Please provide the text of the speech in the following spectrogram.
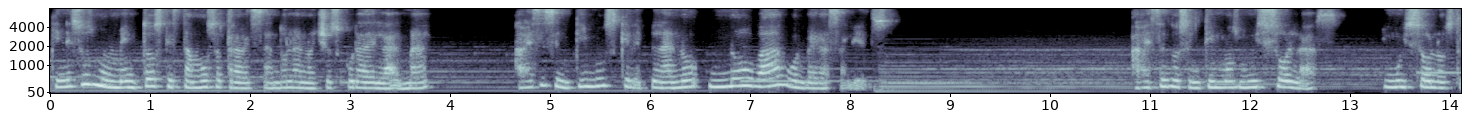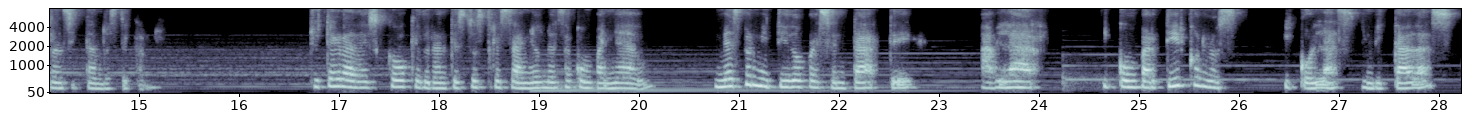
que en esos momentos que estamos atravesando la noche oscura del alma, a veces sentimos que de plano no va a volver a salir a veces nos sentimos muy solas y muy solos transitando este camino. Yo te agradezco que durante estos tres años me has acompañado, me has permitido presentarte, hablar y compartir con los y con las invitadas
